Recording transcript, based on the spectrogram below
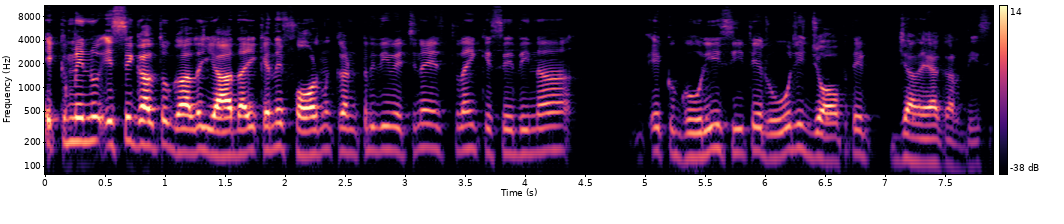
ਇੱਕ ਮੈਨੂੰ ਇਸੇ ਗੱਲ ਤੋਂ ਗੱਲ ਯਾਦ ਆਈ, ਕਹਿੰਦੇ ਫੋਰਨ ਕੰਟਰੀ ਦੇ ਵਿੱਚ ਨਾ, ਇਸ ਤਰ੍ਹਾਂ ਹੀ ਕਿਸੇ ਦੀ ਨਾ ਇੱਕ ਗੋਰੀ ਸੀ ਤੇ ਰੋਜ਼ ਹੀ ਜੌਬ ਤੇ ਜਾਇਆ ਕਰਦੀ ਸੀ।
